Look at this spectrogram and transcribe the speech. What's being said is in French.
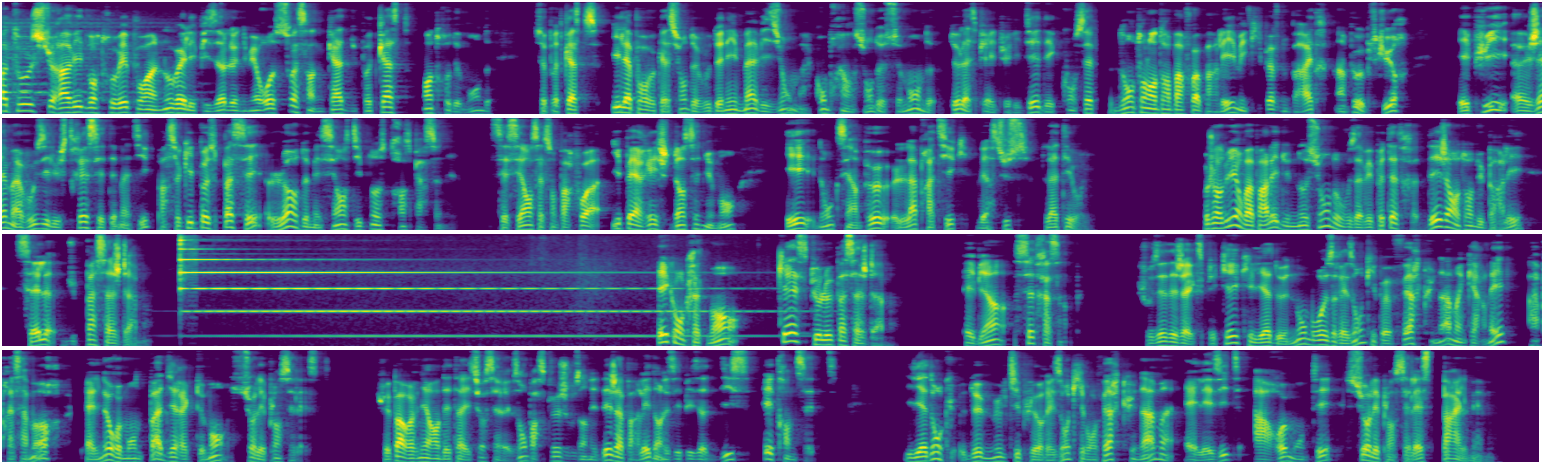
Bonjour à tous, je suis ravi de vous retrouver pour un nouvel épisode, le numéro 64 du podcast Entre deux mondes. Ce podcast, il a pour vocation de vous donner ma vision, ma compréhension de ce monde de la spiritualité, des concepts dont on entend parfois parler mais qui peuvent nous paraître un peu obscurs. Et puis, euh, j'aime à vous illustrer ces thématiques par ce qu'il peut se passer lors de mes séances d'hypnose transpersonnelle. Ces séances, elles sont parfois hyper riches d'enseignements, et donc c'est un peu la pratique versus la théorie. Aujourd'hui, on va parler d'une notion dont vous avez peut-être déjà entendu parler, celle du passage d'âme. Et concrètement, qu'est-ce que le passage d'âme? Eh bien, c'est très simple. Je vous ai déjà expliqué qu'il y a de nombreuses raisons qui peuvent faire qu'une âme incarnée, après sa mort, elle ne remonte pas directement sur les plans célestes. Je ne vais pas revenir en détail sur ces raisons parce que je vous en ai déjà parlé dans les épisodes 10 et 37. Il y a donc de multiples raisons qui vont faire qu'une âme, elle hésite à remonter sur les plans célestes par elle-même.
